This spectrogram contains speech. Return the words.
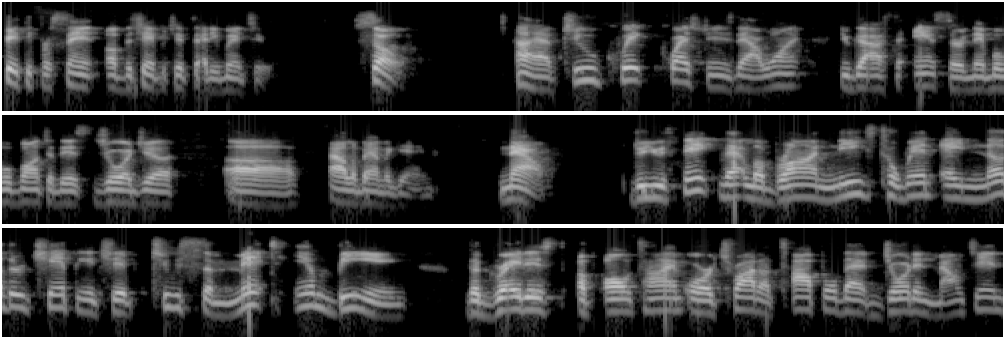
fifty percent of the championships that he went to. So I have two quick questions that I want you guys to answer, and then we'll move on to this Georgia uh, Alabama game. Now, do you think that LeBron needs to win another championship to cement him being the greatest of all time or try to topple that Jordan mountain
